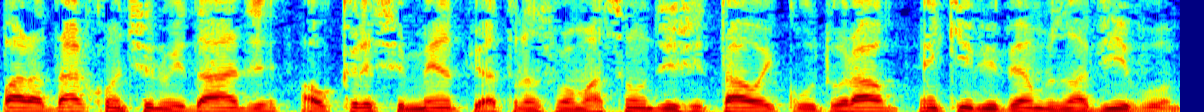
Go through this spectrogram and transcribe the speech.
para dar continuidade ao crescimento e à transformação digital e cultural em que vivemos na Vivo.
